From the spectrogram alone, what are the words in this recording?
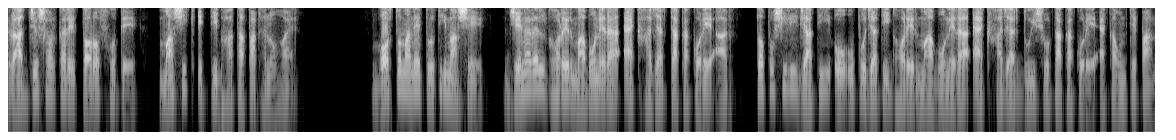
রাজ্য সরকারের তরফ হতে মাসিক একটি ভাতা পাঠানো হয়। বর্তমানে প্রতি মাসে জেনারেল ঘরের মা বোনেরা এক হাজার টাকা করে আর তপশিলি জাতি ও উপজাতি ঘরের মা বোনেরা এক হাজার দুইশো টাকা করে অ্যাকাউন্টে পান।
